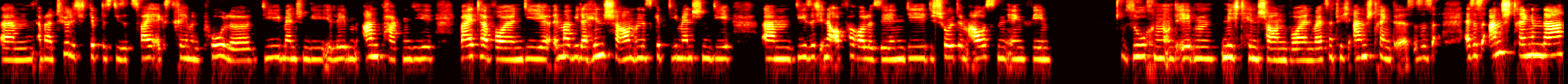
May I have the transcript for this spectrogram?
Ähm, aber natürlich gibt es diese zwei extremen Pole, die Menschen, die ihr Leben anpacken, die weiter wollen, die immer wieder hinschauen. Und es gibt die Menschen, die, ähm, die sich in der Opferrolle sehen, die die Schuld im Außen irgendwie suchen und eben nicht hinschauen wollen, weil es natürlich anstrengend ist. Es ist, es ist anstrengender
